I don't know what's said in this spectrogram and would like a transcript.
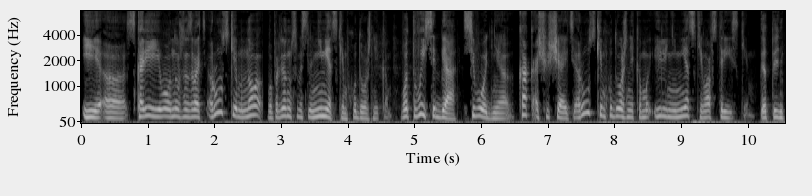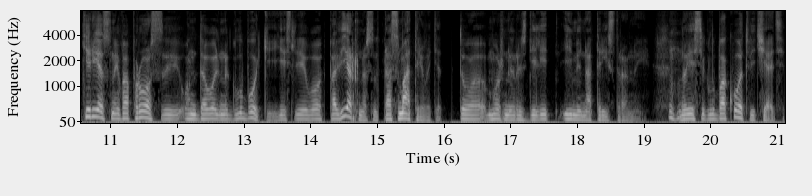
И э, скорее его нужно называть русским, но в определенном смысле немецким художником. Вот вы себя сегодня как ощущаете, русским художником или немецким, австрийским? Это интересный вопрос, и он довольно глубокий. Если его поверхностно рассматривать, то можно разделить ими на три страны. Но если глубоко отвечать,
